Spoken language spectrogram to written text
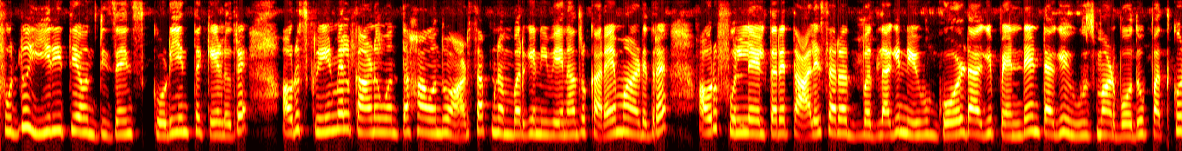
ಫುಲ್ಲು ಈ ರೀತಿಯ ಒಂದು ಡಿಸೈನ್ಸ್ ಕೊಡಿ ಅಂತ ಕೇಳಿದ್ರೆ, ಅವರು ಸ್ಕ್ರೀನ್ ಮೇಲೆ ಕಾಣುವಂತಹ ಒಂದು ವಾಟ್ಸಪ್ ನಂಬರ್ಗೆ ನೀವೇನಾದರೂ ಕರೆ ಮಾಡಿದರೆ, ಅವರು ಫುಲ್ ಹೇಳ್ತಾರೆ ತಾಳಿ ಸರದ ಬದಲಾಗಿ ನೀವು ಗೋಲ್ಡ್ ಆಗಿ ಪೆಂಡೆಂಟ್ ಆಗಿ ಯೂಸ್ ಮಾಡ್ಬೋದು, ಪತ್ಕು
